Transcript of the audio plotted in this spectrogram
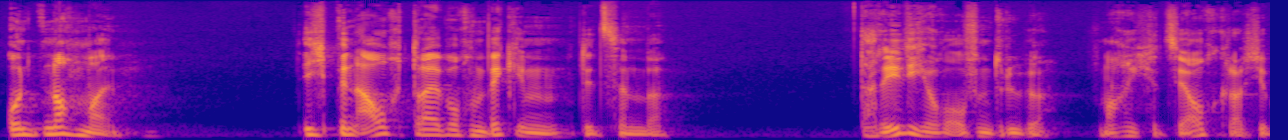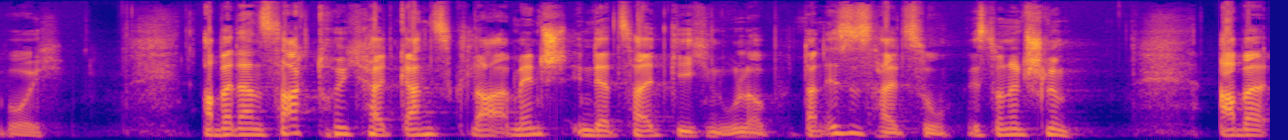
Und nochmal, ich bin auch drei Wochen weg im Dezember. Da rede ich auch offen drüber. Mache ich jetzt ja auch gerade hier bei euch. Aber dann sagt euch halt ganz klar, Mensch, in der Zeit gehe ich in Urlaub. Dann ist es halt so. Ist doch nicht schlimm. Aber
